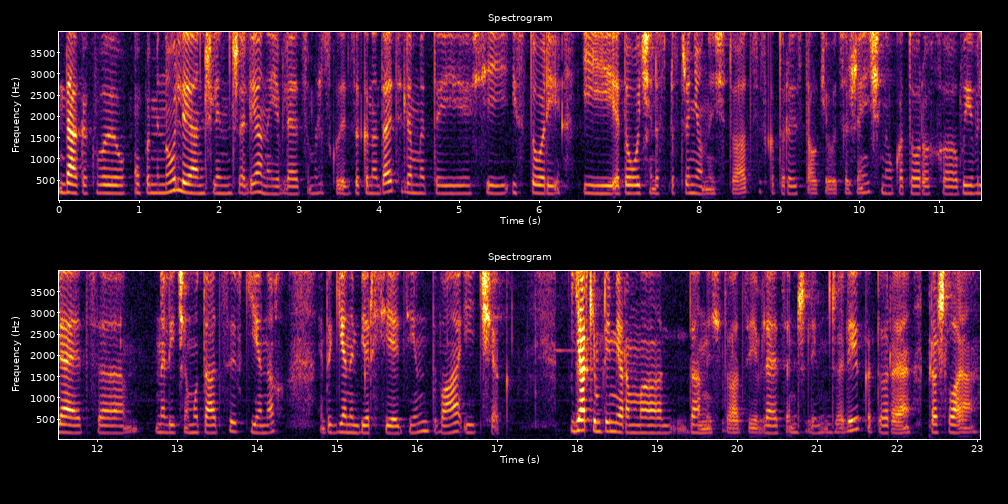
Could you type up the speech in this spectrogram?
Да, как вы упомянули, Анджелина Джоли, она является, можно сказать, законодателем этой всей истории. И это очень распространенная ситуация, с которой сталкиваются женщины, у которых э, выявляется наличие мутации в генах. Это гены BRCA1, 2 и ЧЕК. Ярким примером э, данной ситуации является Анджелина Джоли, которая прошла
